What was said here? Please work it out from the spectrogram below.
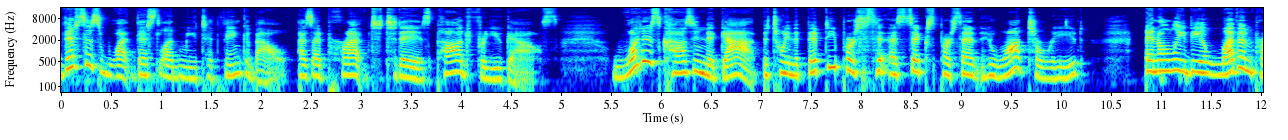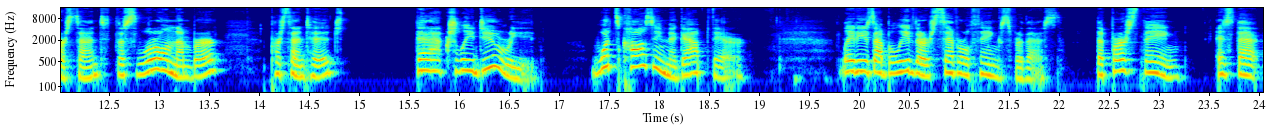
this is what this led me to think about as I prepped today's pod for you gals what is causing the gap between the 56% uh, who want to read and only the 11%, this little number percentage, that actually do read? What's causing the gap there? Ladies, I believe there are several things for this. The first thing is that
